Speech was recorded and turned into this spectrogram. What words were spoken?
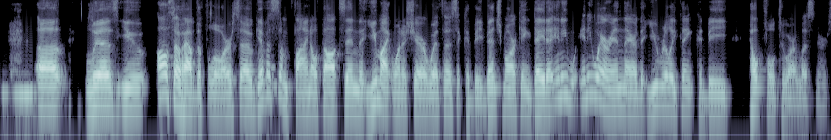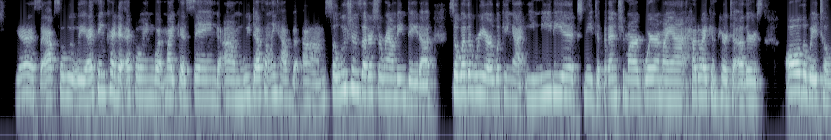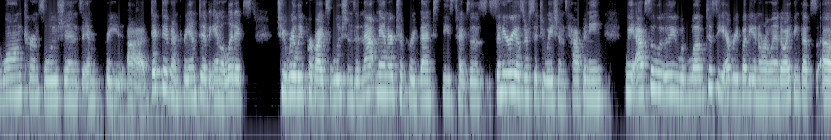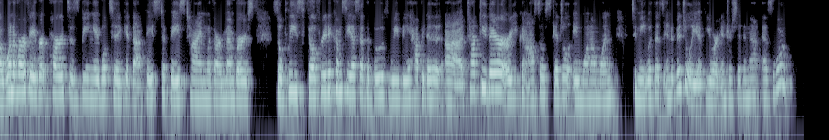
uh, Liz, you also have the floor. So give us some final thoughts in that you might want to share with us. It could be benchmarking, data, any anywhere in there that you really think could be helpful to our listeners. Yes, absolutely. I think kind of echoing what Mike is saying, um, we definitely have um, solutions that are surrounding data. So whether we are looking at immediate, need to benchmark, where am I at, how do I compare to others, all the way to long-term solutions and predictive uh, and preemptive analytics to really provide solutions in that manner to prevent these types of scenarios or situations happening. We absolutely would love to see everybody in Orlando. I think that's uh, one of our favorite parts is being able to get that face-to-face time with our members. So please feel free to come see us at the booth. We'd be happy to uh, talk to you there, or you can also schedule a one-on-one to meet with us individually if you are interested in that as well.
